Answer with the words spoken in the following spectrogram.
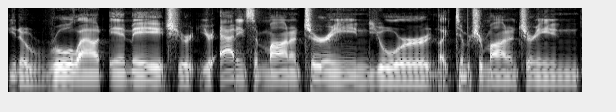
you know, rule out MH. You're you're adding some monitoring, your like temperature monitoring,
